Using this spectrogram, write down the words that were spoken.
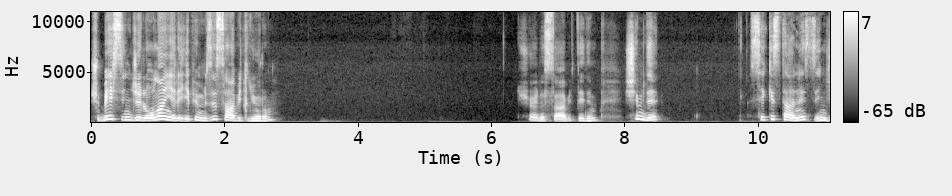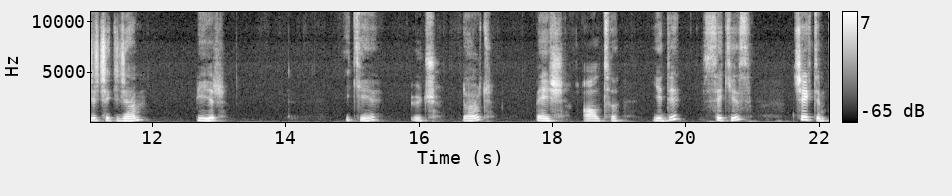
şu 5 zincirli olan yere ipimizi sabitliyorum. Şöyle sabitledim. Şimdi 8 tane zincir çekeceğim. 1 2 3 4 5 6 7 8 çektim.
